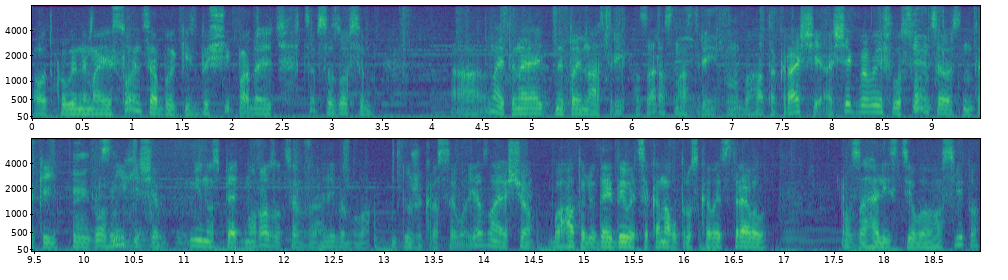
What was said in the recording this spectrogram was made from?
А от коли немає сонця або якісь дощі падають, це все зовсім. Знаєте, навіть не той настрій. А зараз настрій набагато кращий. А ще якби вийшло сонце, ось на такий сніг і ще мінус 5 морозу, це взагалі би було дуже красиво. Я знаю, що багато людей дивиться канал Трускавець Тревел взагалі з цілого світу,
